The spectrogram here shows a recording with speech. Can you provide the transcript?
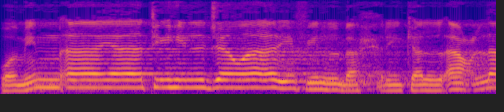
ومن اياته الجوار في البحر كالاعلام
